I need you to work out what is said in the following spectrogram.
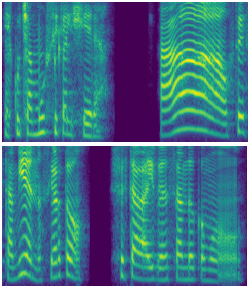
Escucha música ligera. Ah, ustedes también, ¿no es cierto? Yo estaba ahí pensando como...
